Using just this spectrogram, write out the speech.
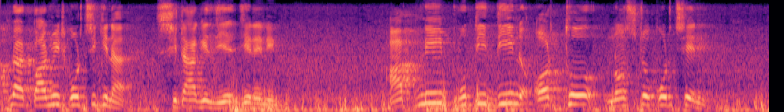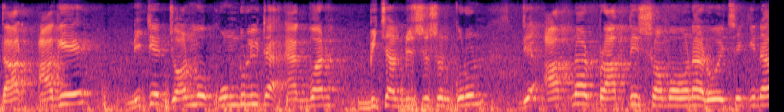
আপনার পারমিট করছে কিনা, সেটা আগে জেনে নিন। আপনি প্রতিদিন অর্থ নষ্ট করছেন, তার আগে নিজের জন্ম কুণ্ডলিটা একবার বিচার বিশ্লেষণ করুন যে আপনার প্রাপ্তির সম্ভাবনা রয়েছে কি না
